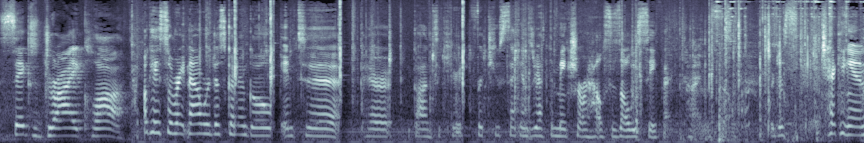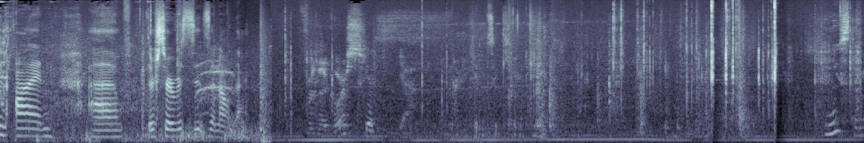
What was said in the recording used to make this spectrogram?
66 dry cloth. Okay, so right now we're just gonna go into Paragon security for two seconds. We have to make sure our house is always safe at times. So we're just checking in on uh, their services and all that. For the course? Yes. Yeah. Paragon security. Can you stop?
